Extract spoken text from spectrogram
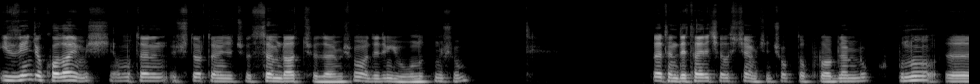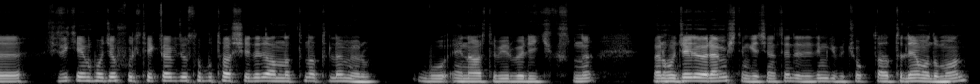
izleyince kolaymış. Ya, muhtemelen 3-4 ay önce çözsem rahat çözermişim ama dediğim gibi unutmuşum. Zaten detaylı çalışacağım için çok da problem yok. Bunu e, Fizik Eğim Hoca full tekrar videosunda bu tarz şeyleri anlattığını hatırlamıyorum. Bu n artı 1 bölü 2 kısmını. Ben hocayla öğrenmiştim geçen sene de dediğim gibi çok da hatırlayamadım o an.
